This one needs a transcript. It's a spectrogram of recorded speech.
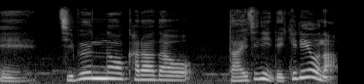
えー、自分の体を大事にできるような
